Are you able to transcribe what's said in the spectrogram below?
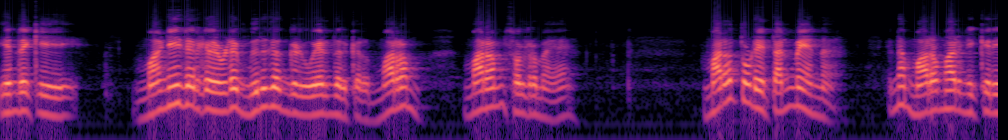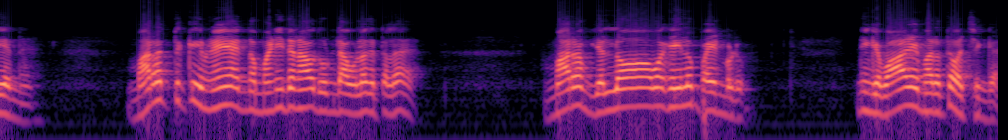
இன்றைக்கு மனிதர்களை விட மிருகங்கள் உயர்ந்திருக்கிறது. மரம் மரம் சொல்கிறோமே மரத்துடைய தன்மை என்ன? என்ன மரம் மாதிரி நிற்கிறியன்னு மரத்துக்கு இணையாக இந்த மனிதனாவது உண்டா உலகத்தில்? மரம் எல்லா வகையிலும் பயன்படும். நீங்கள் வாழை மரத்தை வச்சுங்க.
